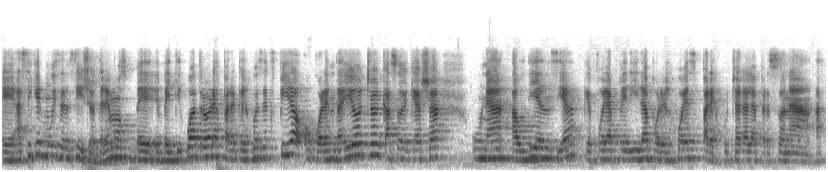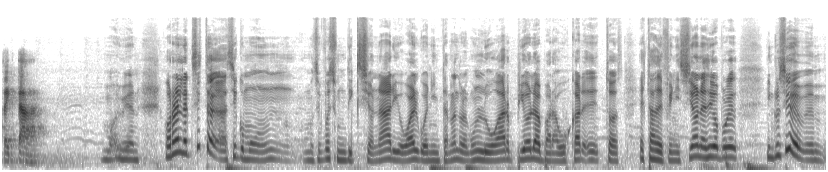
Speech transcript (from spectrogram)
Eh, así que es muy sencillo, tenemos 24 horas para que el juez expida o 48 en caso de que haya una audiencia que fuera pedida por el juez para escuchar a la persona afectada. Muy bien. Ornella, ¿existe así como un, como si fuese un diccionario o algo en internet o algún lugar piola para buscar estos, estas definiciones? Digo, porque inclusive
